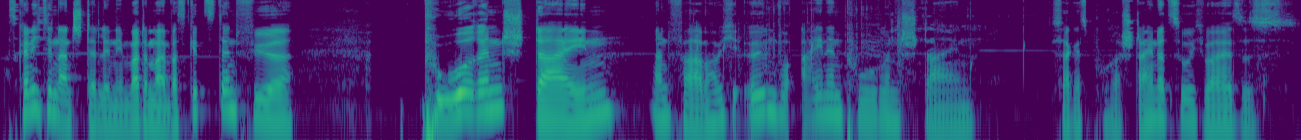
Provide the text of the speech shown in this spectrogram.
Was kann ich denn anstelle nehmen? Warte mal, was gibt's denn für puren Stein an Farben? Habe ich hier irgendwo einen puren Stein? Ich sage jetzt purer Stein dazu, ich weiß, es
